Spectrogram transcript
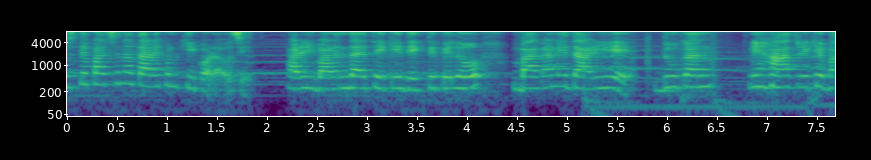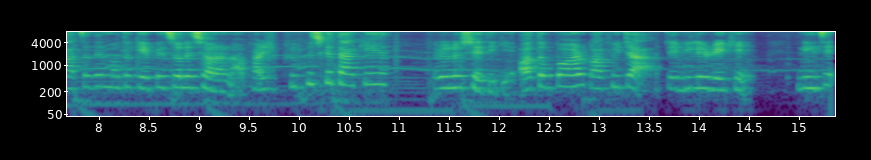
বুঝতে পারছে না তার এখন কি করা উচিত। ফারিস বারান্দায় থেকে দেখতে পেল বাগানে দাঁড়িয়ে দোকানে হাত রেখে বাচ্চাদের মতো কেঁপে চলেছে অনন্যা। ফারিস ফুকুচকে তাকে রইল সেদিকে। অতঃপর কফিটা টেবিলে রেখে নিচে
